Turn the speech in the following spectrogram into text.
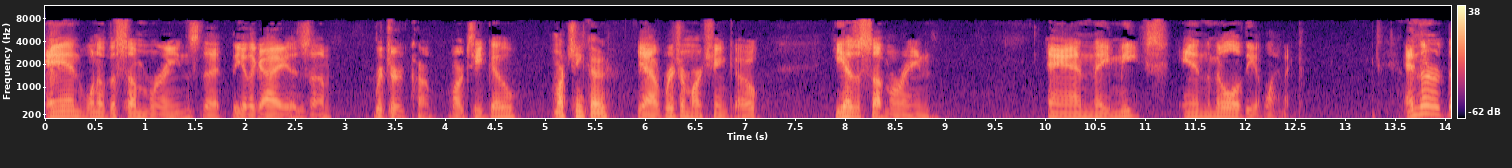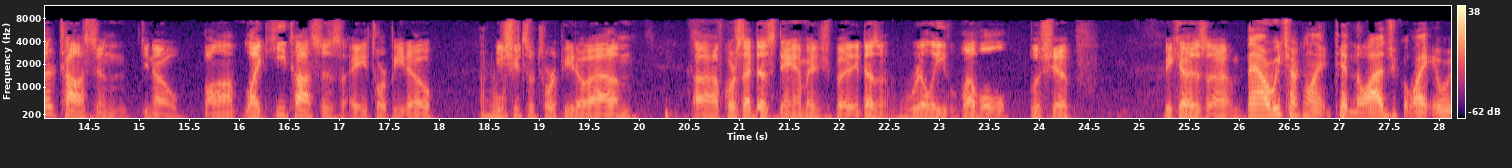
and one of the submarines that the other guy is um, Richard Car- Marcinko. Yeah, Richard Marcinko. He has a submarine, and they meet in the middle of the Atlantic. And they're they're tossing, you know, bomb like he tosses a torpedo Uh-huh. he shoots a torpedo at him. Uh, of course, that does damage, but it doesn't really level the ship because um, Now, are we talking like technological? Like, are we,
